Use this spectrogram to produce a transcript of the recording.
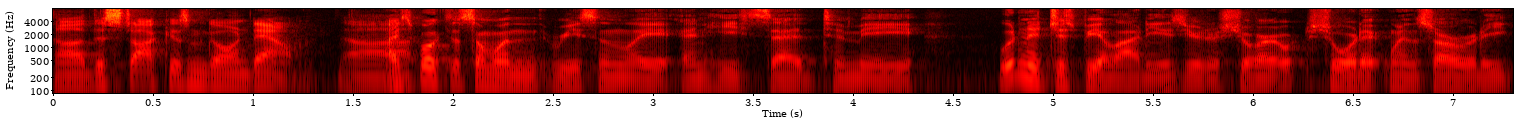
uh, this stock isn't going down. Uh, I spoke to someone recently, and he said to me, Wouldn't it just be a lot easier to short short it when it's already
